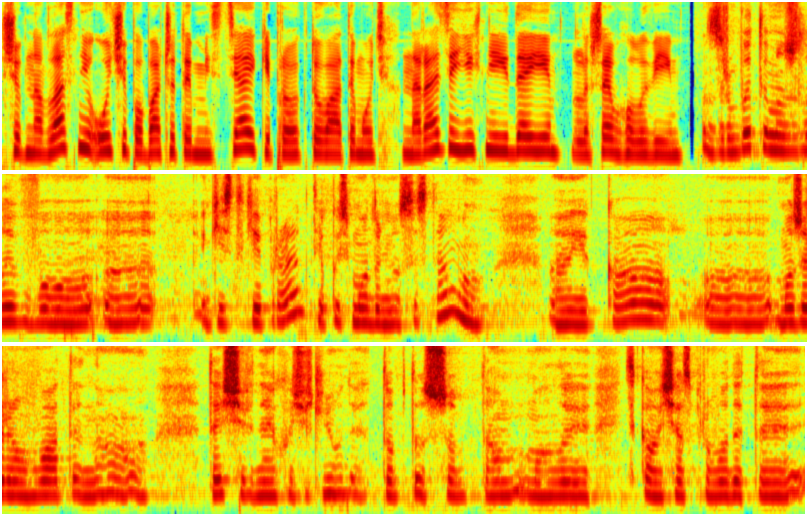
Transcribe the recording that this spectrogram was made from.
щоб на власні очі побачити місця, які проектуватимуть. Наразі їхні ідеї лише в голові. Зробити, можливо, е, якийсь такий проект, якусь модульну систему, яка е, може реагувати на те, що від неї хочуть люди. Тобто, щоб там могли цікавий час проводити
